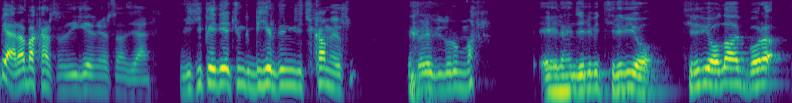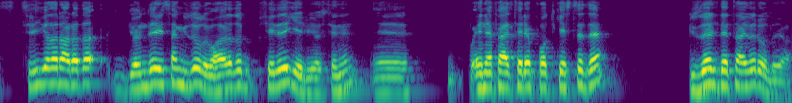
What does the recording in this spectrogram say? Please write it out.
bir ara bakarsınız ilgileniyorsanız yani. Wikipedia çünkü bir girdiğinde çıkamıyorsun. Böyle bir durum var. Eğlenceli bir trivia. Trivia oldu abi. Bora trivyaları arada gönderirsen güzel olur. Arada şeyde de geliyor senin. E, bu NFL TR Podcast'te de güzel detaylar oluyor.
